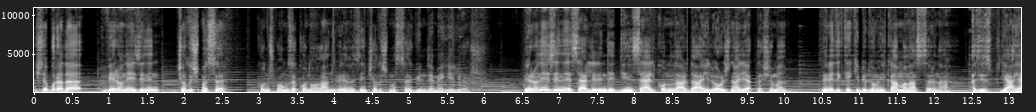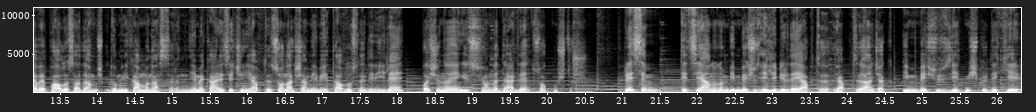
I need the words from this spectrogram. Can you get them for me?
İşte burada Veronese'nin çalışması, konuşmamıza konu olan Veronese'nin çalışması gündeme geliyor. Veronese'nin eserlerinde dinsel konular dahil orijinal yaklaşımı, Venedik'teki bir Dominikan manastırına, Aziz Yahya ve Pavlos adanmış Dominikan manastırının yemekhanesi için yaptığı son akşam yemeği tablosu nedeniyle başını Engizisyon'la derde sokmuştur. Resim Tiziano'nun 1551'de yaptığı, yaptığı ancak 1571'deki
